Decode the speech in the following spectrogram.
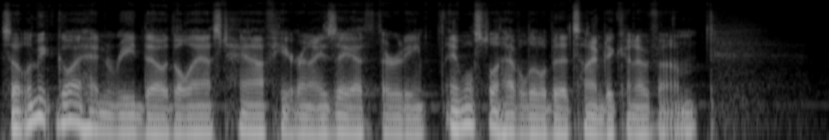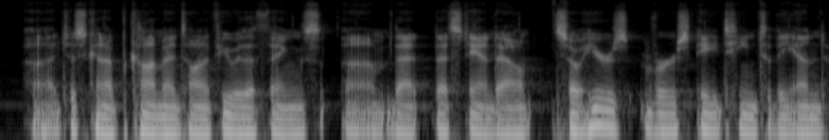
So let me go ahead and read though the last half here in Isaiah 30, and we'll still have a little bit of time to kind of um, uh, just kind of comment on a few of the things um, that that stand out. So here's verse 18 to the end.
